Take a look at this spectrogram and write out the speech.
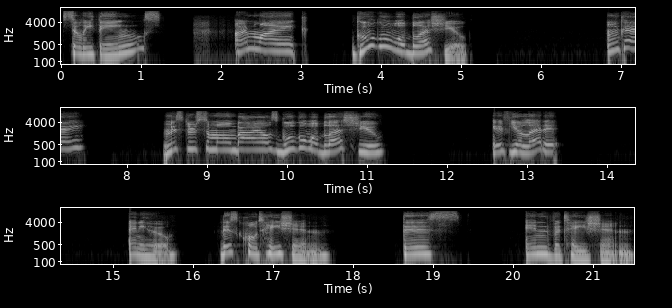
silly things, I'm like, Google will bless you. Okay. Mr. Simone Biles, Google will bless you if you let it. Anywho, this quotation, this invitation,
